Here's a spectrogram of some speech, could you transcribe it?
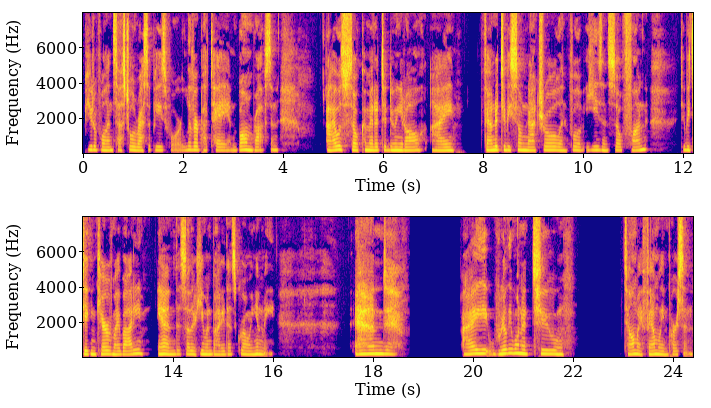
beautiful ancestral recipes for liver pate and bone broths. And I was so committed to doing it all. I found it to be so natural and full of ease and so fun to be taking care of my body and this other human body that's growing in me. And I really wanted to tell my family in person.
